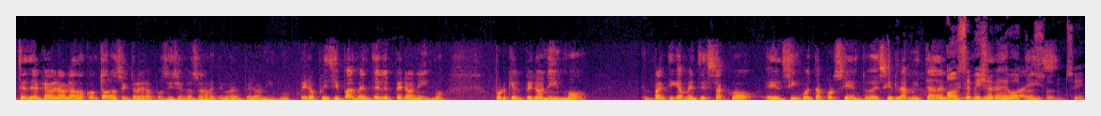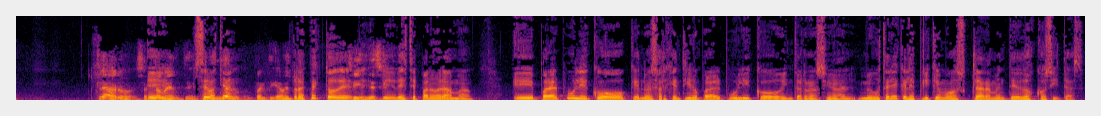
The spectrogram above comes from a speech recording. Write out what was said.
Tendría que haber hablado con todos los sectores de la oposición, no solamente con el peronismo, pero principalmente el peronismo, porque el peronismo prácticamente sacó el 50%, es decir, la mitad del 11 millones del de votos país. son, sí. Claro, exactamente. Eh, Sebastián, prácticamente. Respecto de, Sí, de- decime. de este panorama, eh, para el público que no es argentino, para el público internacional, me gustaría que le expliquemos claramente dos cositas.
